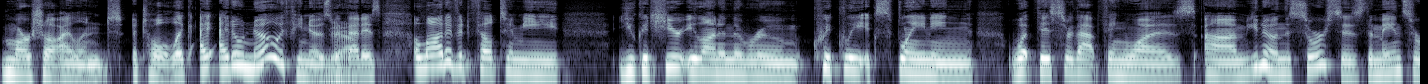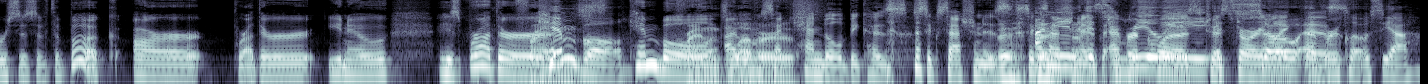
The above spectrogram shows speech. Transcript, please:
Marshall Island atoll. Like, I, I don't know if he knows Yeah. what that is. A lot of it felt to me. You could hear Elon in the room quickly explaining what this or that thing was. Um, you know, and the sources, the main sources of the book are brother, you know, his brother Friends. Kimball. Kimball. Friends, I almost said. Kendall because Succession is Succession I mean, is it's ever really close to a it's story so like this. ever close. Yeah.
